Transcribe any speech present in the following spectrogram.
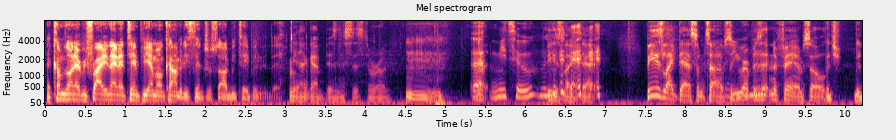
It comes on every Friday night at 10 p.m. on Comedy Central, so I'll be taping today. Yeah, I got businesses to run. Uh, me too. Bees like that. Bees like that sometimes. So you representing the fam. So But, but,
